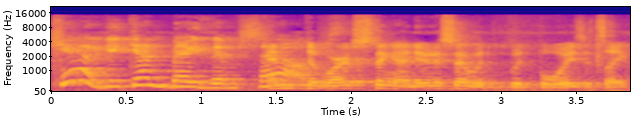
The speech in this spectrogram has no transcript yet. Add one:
care. He can't bathe themselves. And the worst thing I notice though with, with boys, it's like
